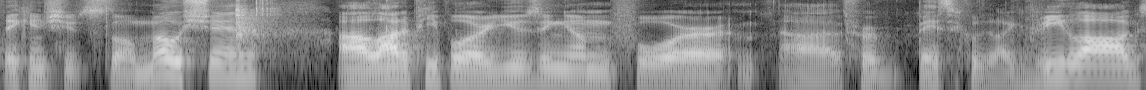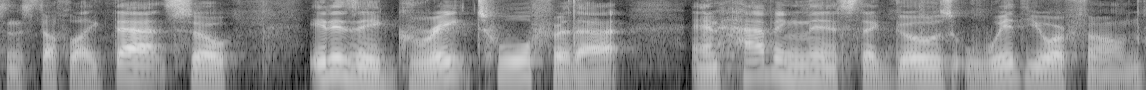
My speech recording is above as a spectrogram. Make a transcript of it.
They can shoot slow motion. a lot of people are using them for, uh, for basically like vlogs and stuff like that. So it is a great tool for that. And having this that goes with your phone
